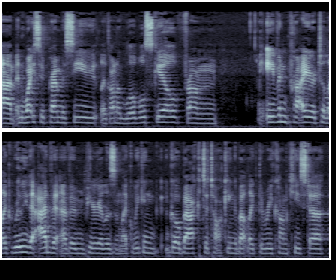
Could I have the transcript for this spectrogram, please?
um, and white supremacy like on a global scale from even prior to like really the advent of imperialism. Like we can go back to talking about like the reconquista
